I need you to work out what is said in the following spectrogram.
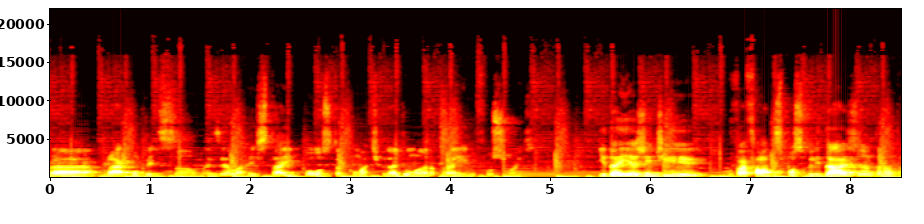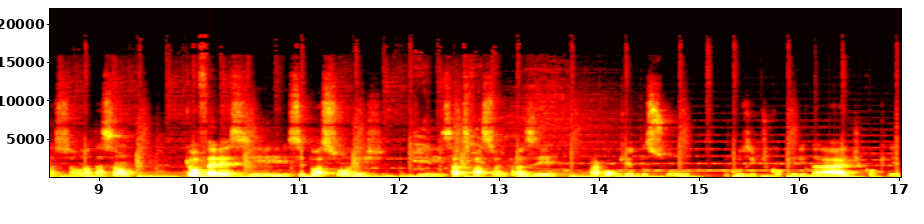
para a competição, mas ela está aí posta como atividade humana para N funções. E daí a gente vai falar das possibilidades né, da natação. Natação que oferece situações de satisfação e prazer para qualquer pessoa, inclusive de qualquer idade, qualquer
